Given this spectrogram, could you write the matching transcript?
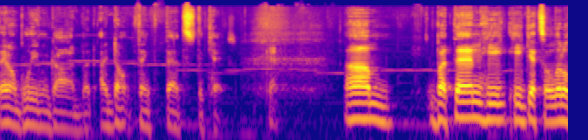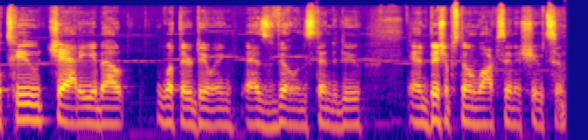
they don't believe in God, but I don't think that's the case. Okay. Um, but then he he gets a little too chatty about what they're doing, as villains tend to do, and Bishop Stone walks in and shoots him.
